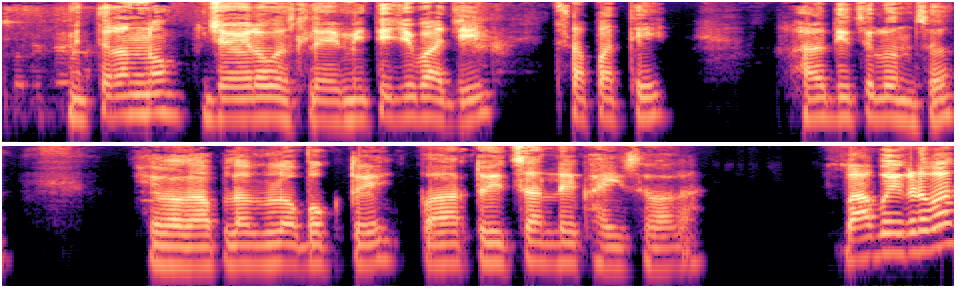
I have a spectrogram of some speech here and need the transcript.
मित्रांनो जेवायला बसलोय मेथीची भाजी चपाती हळदीचं लोणचं हे बघा आपला व्लॉग बघतोय. पाहतोय चाललंय खायचं बघा. बाबू इकडे बघ.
